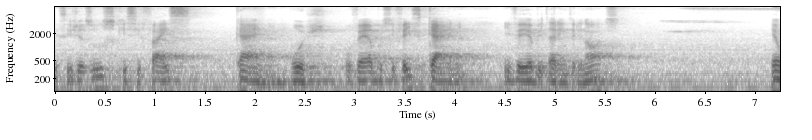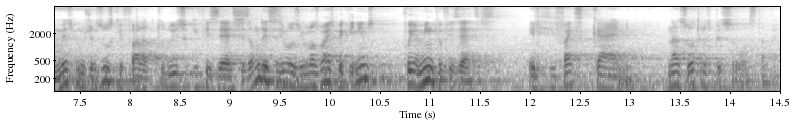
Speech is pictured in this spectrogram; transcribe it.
Esse Jesus que se faz carne hoje, o Verbo se fez carne e veio habitar entre nós. É o mesmo Jesus que fala tudo isso que fizestes. Um desses meus irmãos mais pequeninos foi a mim que o fizestes ele se faz carne nas outras pessoas também,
